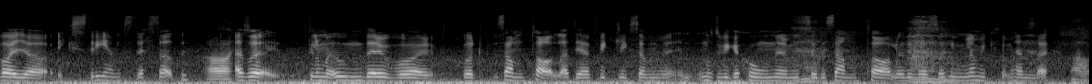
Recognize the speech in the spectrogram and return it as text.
var jag extremt stressad. Ja, Alltså till och med under vår, vårt samtal att jag fick liksom notifikationer och missade samtal och det var så himla mycket som hände. ja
